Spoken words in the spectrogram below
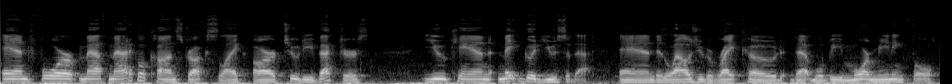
And for mathematical constructs like our 2D vectors, you can make good use of that. And it allows you to write code that will be more meaningful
